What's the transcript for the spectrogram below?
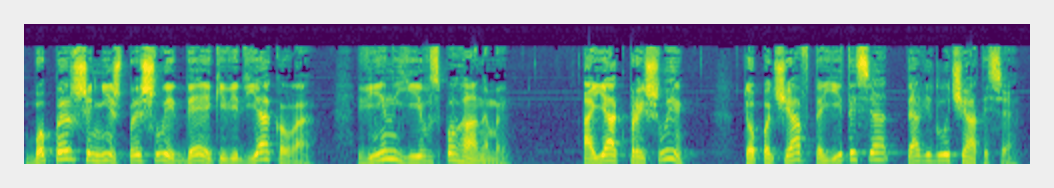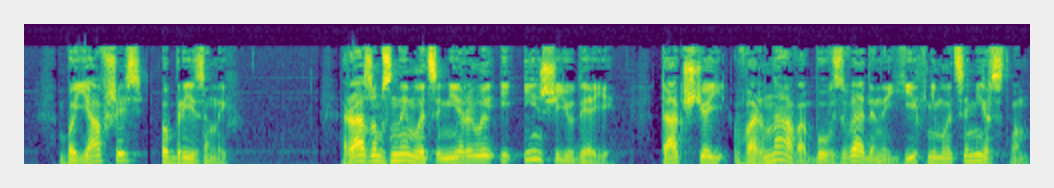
Бо перше ніж прийшли деякі від Якова, він їв з поганими. А як прийшли, то почав таїтися та відлучатися, боявшись обрізаних. Разом з ним лицемірили і інші юдеї, так що й Варнава був зведений їхнім лицемірством.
